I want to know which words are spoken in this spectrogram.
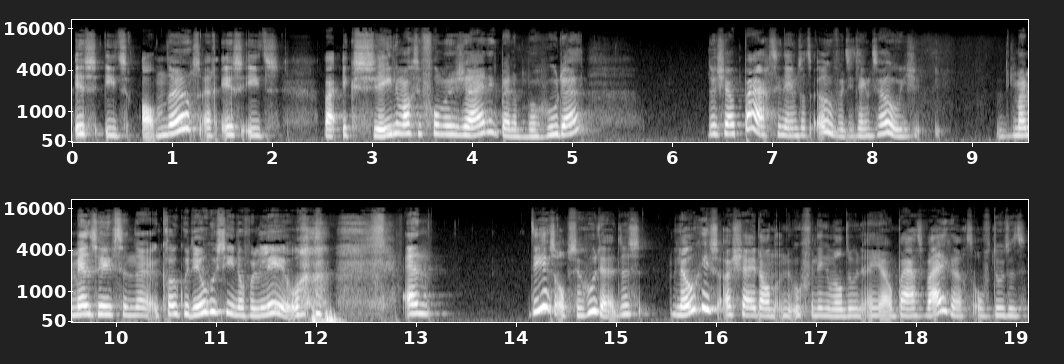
is iets anders. Er is iets waar ik zenuwachtig voor me zijn. Ik ben het behoeden. Dus jouw paard die neemt dat over. Die denkt, oh, mijn mens heeft een, een krokodil gezien of een leeuw. en die is op zijn hoede. Dus logisch als jij dan een oefening wil doen en jouw paard weigert. Of doet het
